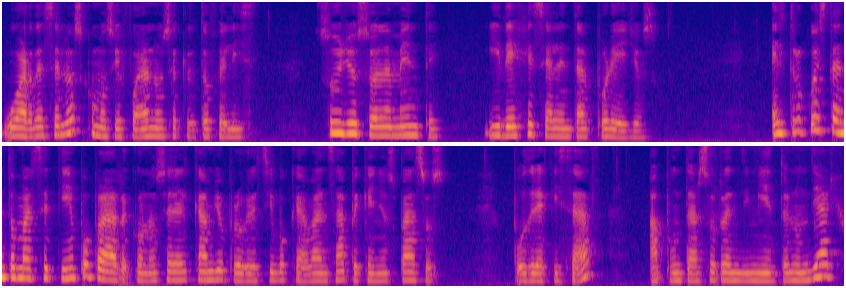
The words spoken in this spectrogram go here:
Guárdeselos como si fueran un secreto feliz, suyo solamente, y déjese alentar por ellos. El truco está en tomarse tiempo para reconocer el cambio progresivo que avanza a pequeños pasos. Podría quizás apuntar su rendimiento en un diario.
